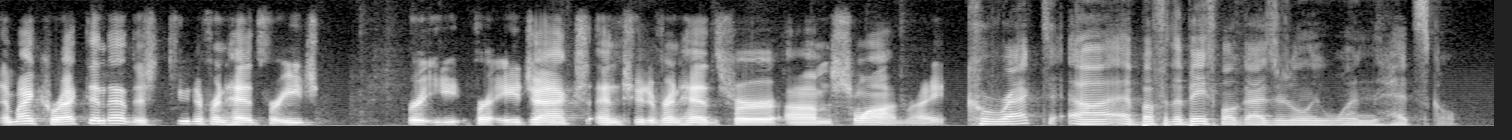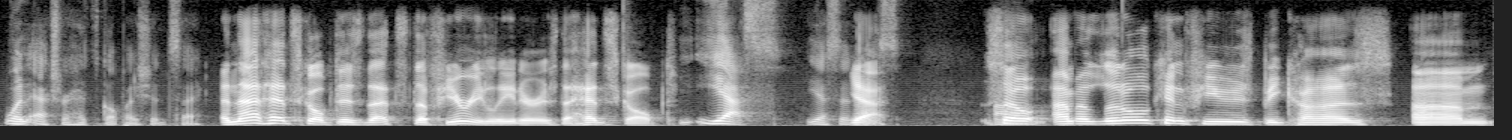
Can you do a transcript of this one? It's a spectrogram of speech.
am I correct in that? There's two different heads for each for for Ajax and two different heads for um, Swan, right? Correct. Uh, but for the baseball guys, there's only one head sculpt, one extra head sculpt, I should say. And that head sculpt is that's the Fury leader is the head sculpt. Yes. Yes, it is. Yeah. So Um, I'm a little confused because um,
